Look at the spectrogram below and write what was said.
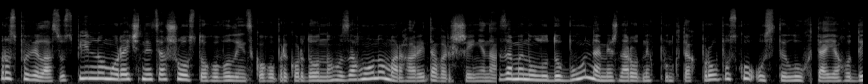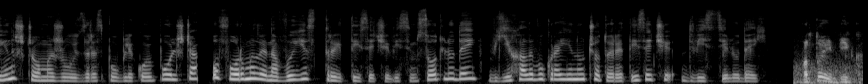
розповіла Суспільному речниця 6-го Волинського прикордонного загону Маргарита Вершиніна. За минулу добу на міжнародних пунктах пропуску у Стилух та Ягодин, що межують з Республікою Польща, оформили на виїзд 3800 людей, в'їхали в Україну 4200 людей. По той бік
